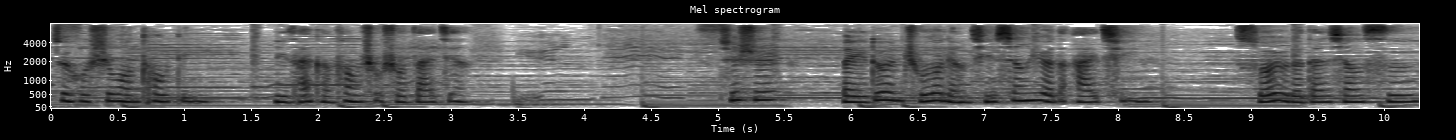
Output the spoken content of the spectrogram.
最后失望透顶，你才肯放手说再见。其实。每段除了两情相悦的爱情，所有的单相思，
